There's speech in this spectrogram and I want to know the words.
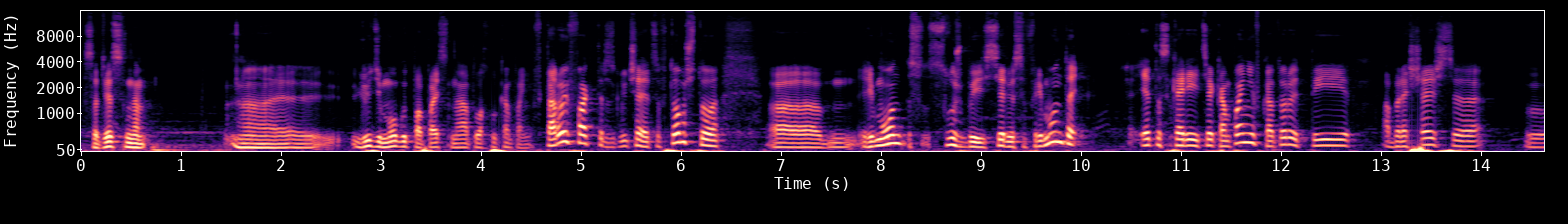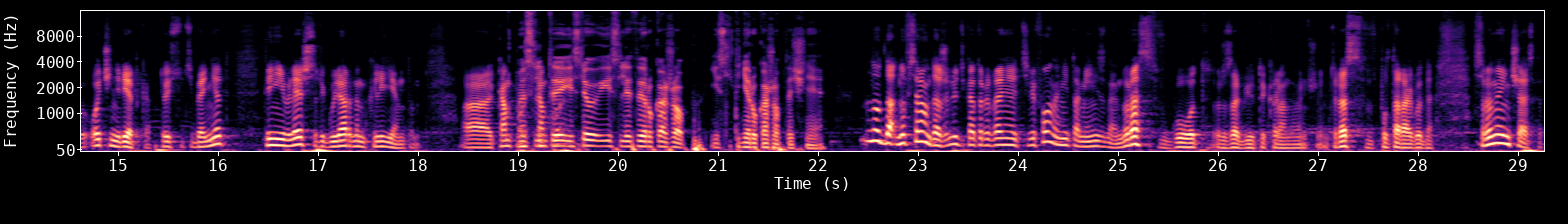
соответственно, Э, люди могут попасть на плохую компанию. Второй фактор заключается в том, что э, ремонт, службы сервисов ремонта это скорее те компании, в которые ты обращаешься э, очень редко. То есть у тебя нет, ты не являешься регулярным клиентом. А, комп... если, комп... ты, если, если ты рукожоп, если ты не рукожоп, точнее. Ну да, но все равно даже люди, которые роняют телефон, они там, я не знаю, ну раз в год разобьют экран что-нибудь, раз в полтора года. Все равно не часто.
